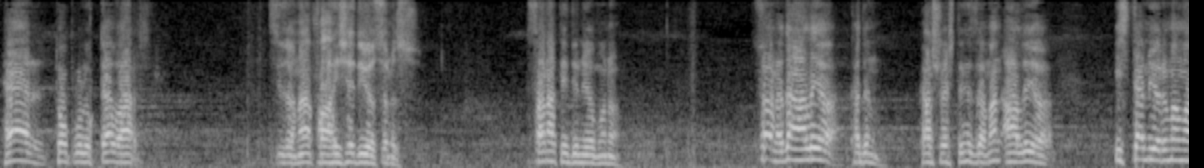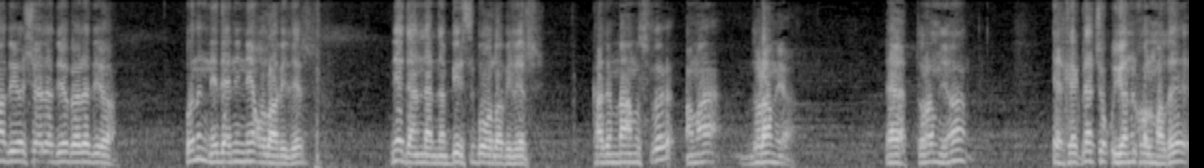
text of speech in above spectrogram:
Her toplulukta var. Siz ona fahişe diyorsunuz. Sanat ediniyor bunu. Sonra da ağlıyor kadın. Karşılaştığınız zaman ağlıyor. İstemiyorum ama diyor şöyle diyor böyle diyor. Bunun nedeni ne olabilir? Nedenlerden birisi bu olabilir. Kadın namuslu ama duramıyor. Evet duramıyor. Erkekler çok uyanık olmalı.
